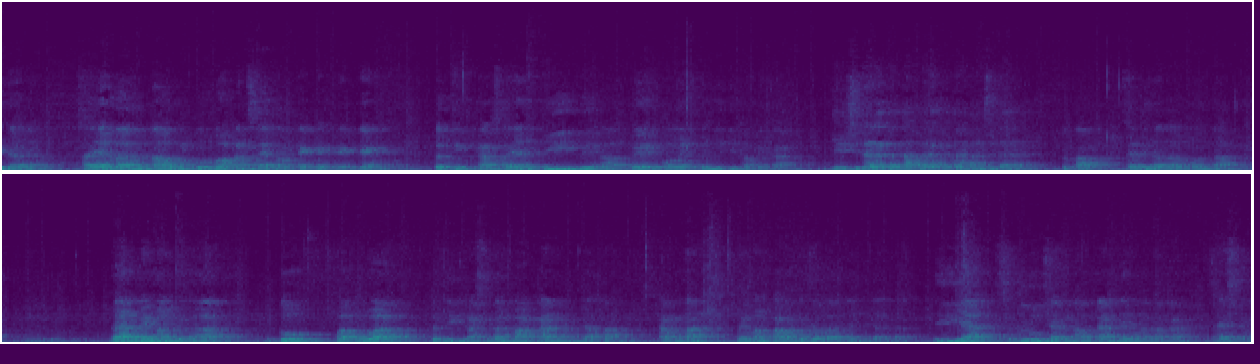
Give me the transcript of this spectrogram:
tidak ada. Saya baru tahu itu bahkan saya terkekeh-kekeh ketika saya di BAP oleh penyidik KPK Jadi saudara tetap pada keterangan saudara. tetap. Saya tidak tahu kontak. Dan memang benar itu bahwa ketika sedang makan datang. Karena memang para pejabatnya tidak ada. Dia sebelum saya kenalkan dia mengatakan saya sekarang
